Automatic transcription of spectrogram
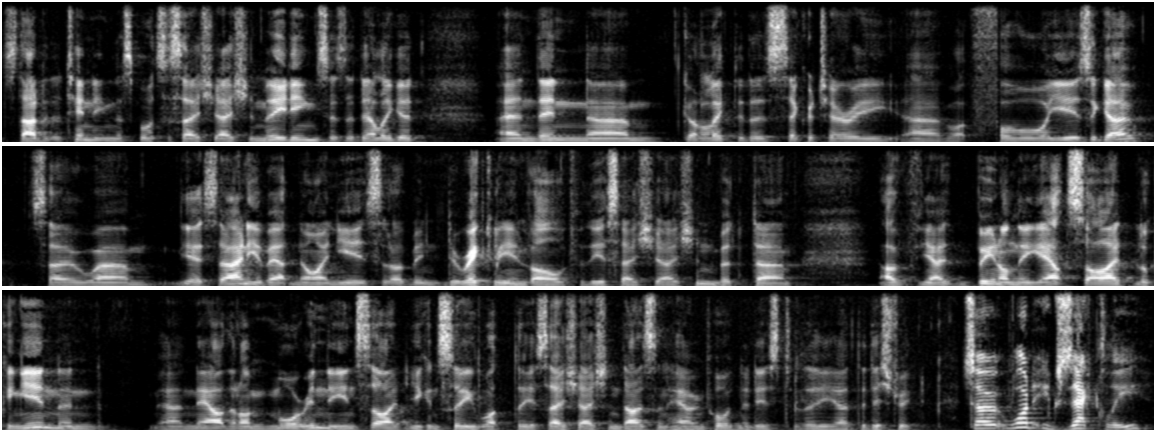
started attending the Sports Association meetings as a delegate, and then um, got elected as secretary, uh, what, four years ago. So, um, yeah, so only about nine years that I've been directly involved with the association, but um, I've you know, been on the outside looking in and uh, now that I'm more in the inside, you can see what the association does and how important it is to the uh, the district. So, what exactly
